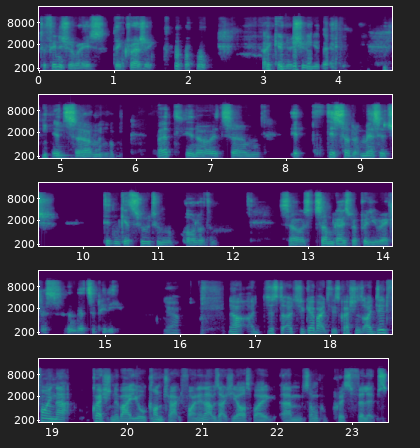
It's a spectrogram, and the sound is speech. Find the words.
to finish a race than crashing i can assure you that it's um, but you know it's um, it this sort of message didn't get through to all of them so some guys were pretty reckless, and that's a pity. Yeah. Now, I just I should go back to these questions. I did find that question about your contract finding that was actually asked by um, someone called Chris Phillips.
